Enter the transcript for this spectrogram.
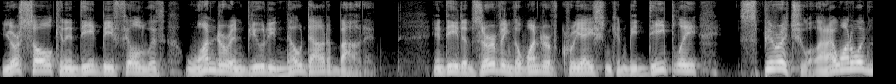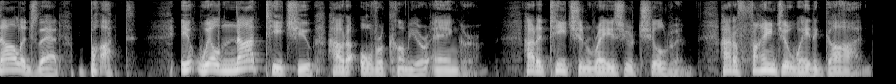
your soul can indeed be filled with wonder and beauty, no doubt about it. Indeed, observing the wonder of creation can be deeply spiritual, and I want to acknowledge that, but it will not teach you how to overcome your anger, how to teach and raise your children, how to find your way to God,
